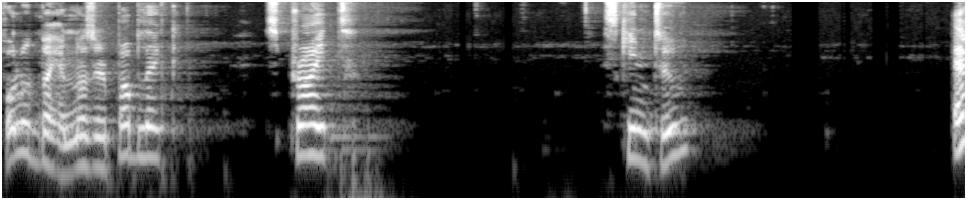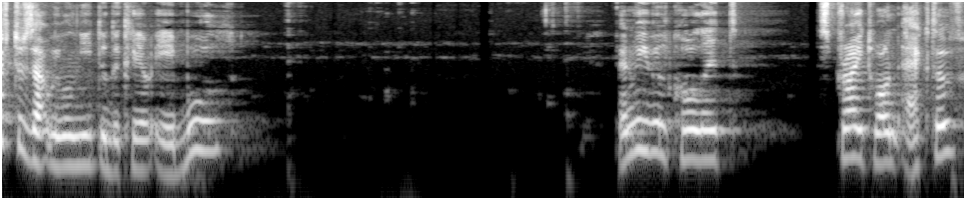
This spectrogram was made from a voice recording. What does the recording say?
followed by another public sprite skin2 after that, we will need to declare a bool and we will call it sprite1 active.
